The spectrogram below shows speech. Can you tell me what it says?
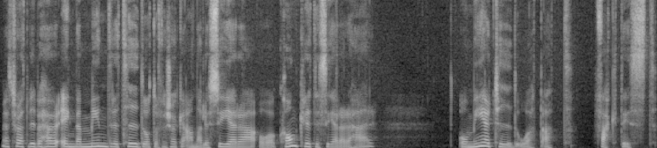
Men jag tror att vi behöver ägna mindre tid åt att försöka analysera och konkretisera det här. Och mer tid åt att faktiskt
